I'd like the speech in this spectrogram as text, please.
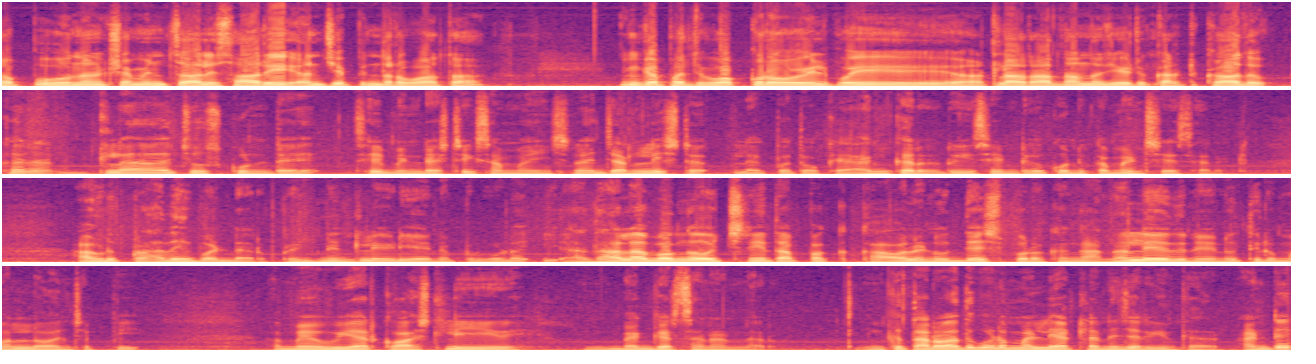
తప్పు నన్ను క్షమించాలి సారీ అని చెప్పిన తర్వాత ఇంకా ప్రతి ఒక్కరూ వెళ్ళిపోయి అట్లా రాద్ధాంతం చేయడం కరెక్ట్ కాదు. కానీ అట్లా చూసుకుంటే సేమ్ ఇండస్ట్రీకి సంబంధించిన జర్నలిస్ట్ లేకపోతే ఒక యాంకర్ రీసెంట్గా కొన్ని కమెంట్స్ చేశారు. ఆవిడ ప్రాధాయపడ్డారు. ప్రెగ్నెంట్ లేడీ అయినప్పుడు కూడా అధాలాభంగా వచ్చినాయి తప్ప కావాలని ఉద్దేశపూర్వకంగా అనలేదు నేను తిరుమలలో అని చెప్పి మేము వీఆర్ కాస్ట్లీ బెగ్గర్స్ అని అన్నారు. ఇంకా తర్వాత కూడా మళ్ళీ అట్లనే జరిగింది కదా. అంటే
